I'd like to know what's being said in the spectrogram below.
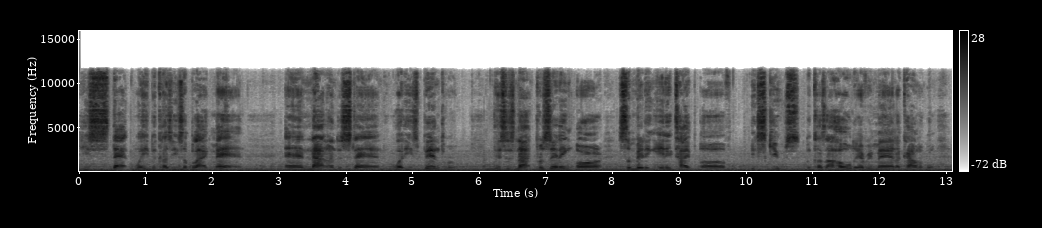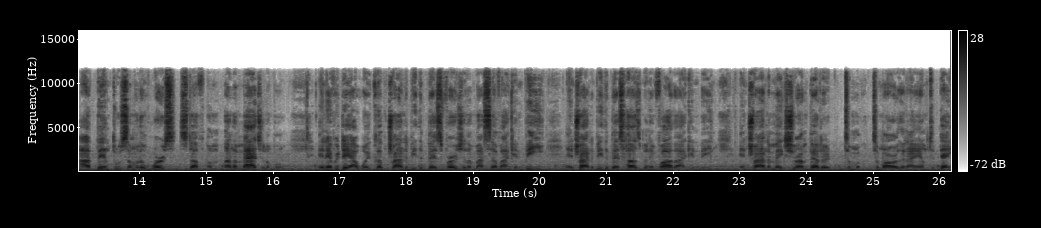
he's that way because he's a black man and not understand what he's been through. This is not presenting or submitting any type of excuse because I hold every man accountable. I've been through some of the worst stuff unimaginable. And every day I wake up trying to be the best version of myself I can be and trying to be the best husband and father I can be and trying to make sure I'm better to tomorrow than I am today.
